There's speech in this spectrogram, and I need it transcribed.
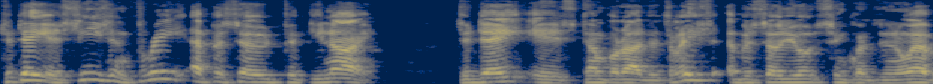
Today is season 3, episode 59. Today is temporada 3, episodio 59.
